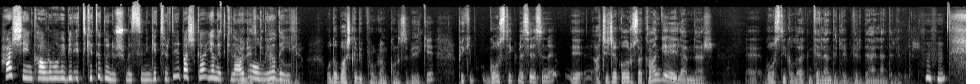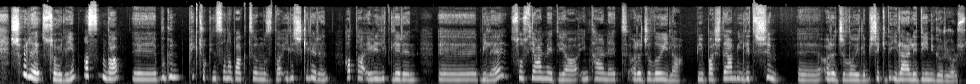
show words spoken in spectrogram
her şeyin kavrama ve bir etikete dönüşmesinin getirdiği başka yan etkiler Yani de olmuyor eskilerde değil. oluyor. O da başka bir program konusu belki. Peki ghosting meselesini e, açacak olursak hangi eylemler e, ghosting olarak nitelendirilebilir, değerlendirilebilir? Şöyle söyleyeyim aslında e, bugün pek çok insana baktığımızda ilişkilerin hatta evliliklerin e, bile sosyal medya, internet aracılığıyla bir başlayan bir iletişim e, aracılığıyla bir şekilde ilerlediğini görüyoruz.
